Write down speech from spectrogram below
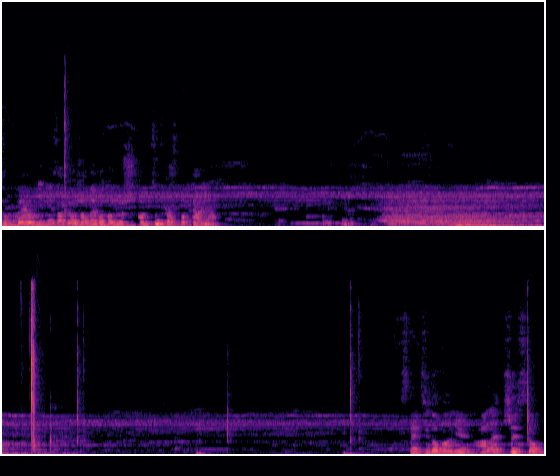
zupełnie niezagrożone, bo to już końcówka spotkania. Zdecydowanie, ale czysto.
